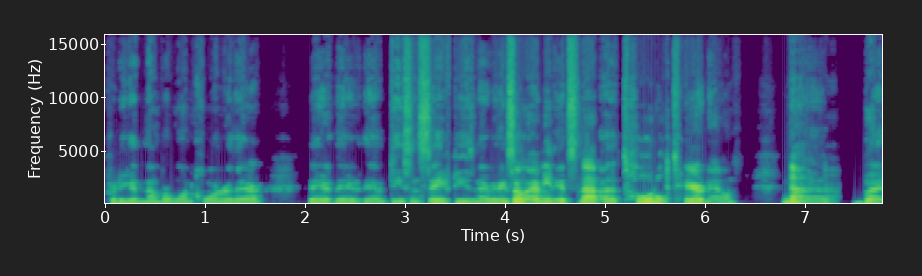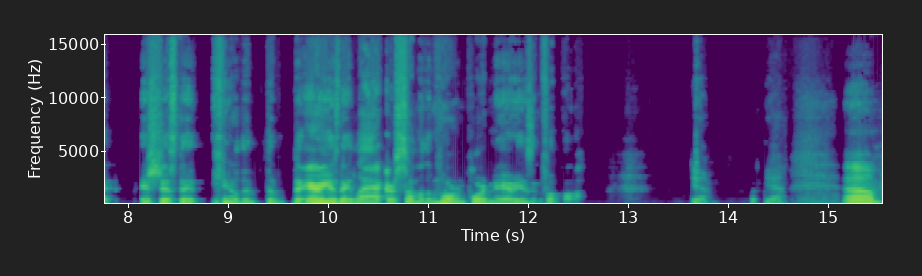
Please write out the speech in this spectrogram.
pretty good number one corner there. They they they have decent safeties and everything. So I mean, it's not a total teardown. No, uh, no. but it's just that you know the, the the areas they lack are some of the more important areas in football. Yeah, yeah. Um,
